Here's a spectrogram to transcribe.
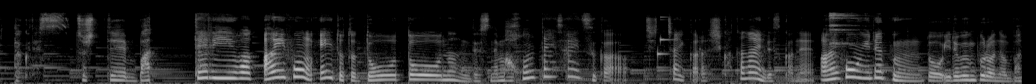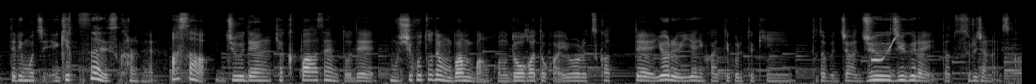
一択です。そしてバッテリーは iPhone8 と同等なんですね。まあ本体サイズがちっちゃいから仕方ないんですかね。iPhone11 と11 Pro のバッテリー持ちえげつないですからね。朝充電100%でもう仕事でもバンバンこの動画とかいろいろ使って夜家に帰ってくる時に例えばじゃあ10時ぐらいだとするじゃないですか。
